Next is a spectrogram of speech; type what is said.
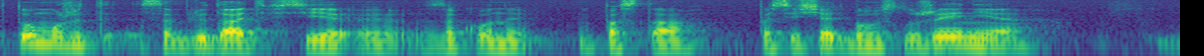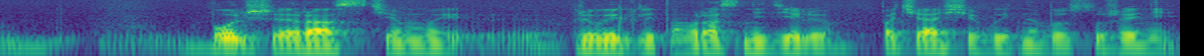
Кто может соблюдать все э, законы поста, посещать богослужения больше раз, чем мы э, привыкли, там раз в неделю, почаще быть на богослужении,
